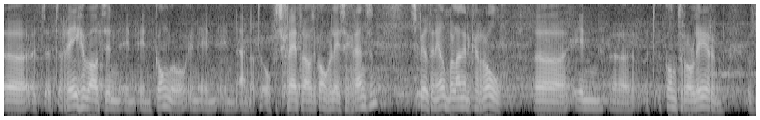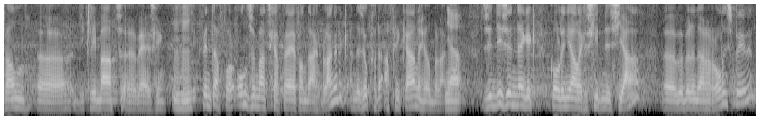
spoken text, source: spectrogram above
Uh, het, het, regenwoud in, in, in Congo, in, in, in, en dat overschrijdt trouwens de Congolese grenzen, speelt een heel belangrijke rol uh, in uh, het controleren van die klimaatwijziging. Mm -hmm. Dus ik vind dat voor onze maatschappij vandaag belangrijk en dat is ook voor de Afrikanen heel belangrijk. Ja. Dus in die zin denk ik, koloniale geschiedenis ja, we willen daar een rol in spelen.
